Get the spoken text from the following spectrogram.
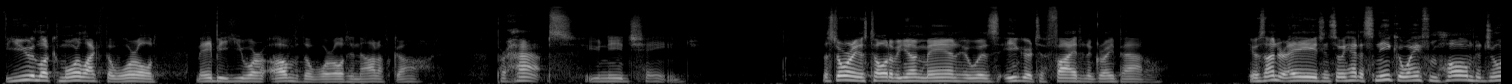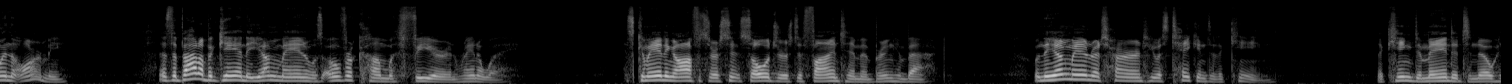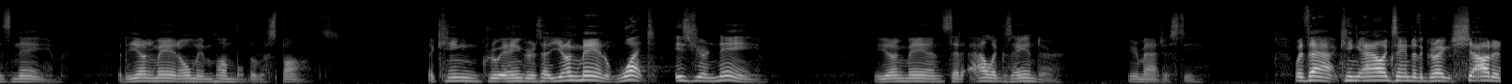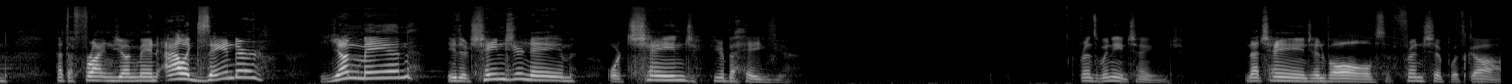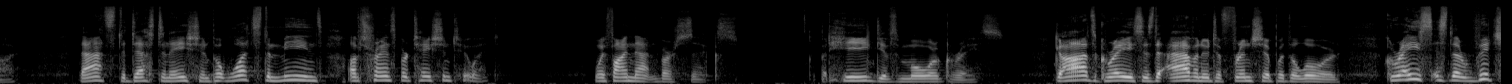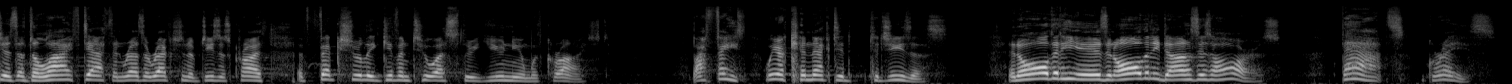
If you look more like the world, maybe you are of the world and not of God. Perhaps you need change. The story is told of a young man who was eager to fight in a great battle. He was underage, and so he had to sneak away from home to join the army. As the battle began, the young man was overcome with fear and ran away. His commanding officer sent soldiers to find him and bring him back. When the young man returned, he was taken to the king. The king demanded to know his name, but the young man only mumbled the response. The king grew angry and said, Young man, what is your name? The young man said, Alexander, your majesty. With that, King Alexander the Great shouted at the frightened young man, Alexander, young man, either change your name or change your behavior. Friends, we need change. And that change involves friendship with God. That's the destination, but what's the means of transportation to it? We find that in verse 6 but He gives more grace. God's grace is the avenue to friendship with the Lord. Grace is the riches of the life, death, and resurrection of Jesus Christ, effectually given to us through union with Christ. By faith, we are connected to Jesus. And all that He is and all that He does is ours. That's grace.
